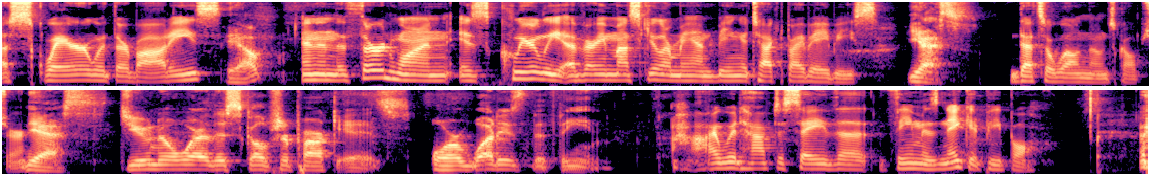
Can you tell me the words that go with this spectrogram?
a square with their bodies. Yep. And then the third one is clearly a very muscular man being attacked by babies. Yes. That's a well known sculpture. Yes. Do you know where this sculpture park is? Or what is the theme? I would have to say the theme is naked people.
